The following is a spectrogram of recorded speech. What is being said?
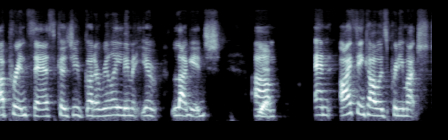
a princess because you've got to really limit your luggage. Um, Yeah. And I think I was pretty much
